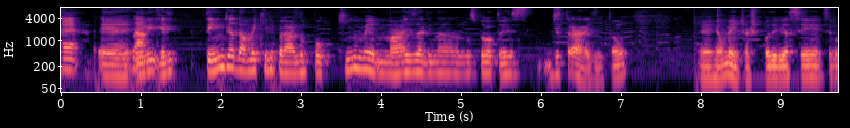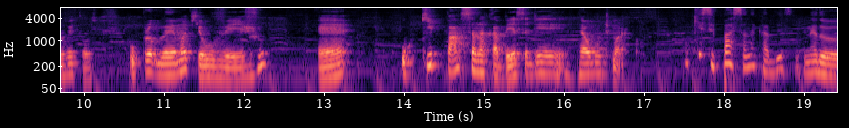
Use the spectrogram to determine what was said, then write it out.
É, É, Exato. ele, ele tende a dar uma equilibrada um pouquinho mais ali na- nos pelotões de trás. Então, é, realmente, acho que poderia ser, ser proveitoso. O problema que eu vejo é o que passa na cabeça de Helmut Marko. o que se passa na cabeça, né, do...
